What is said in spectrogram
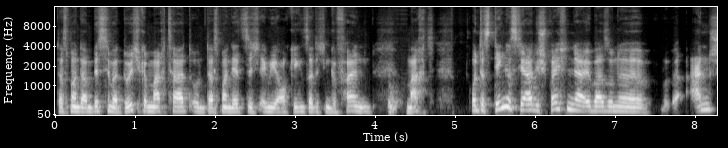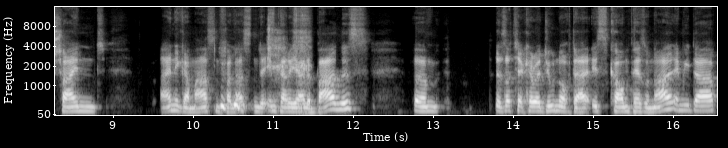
dass man da ein bisschen was durchgemacht hat und dass man jetzt sich irgendwie auch gegenseitig einen Gefallen macht. Und das Ding ist ja, die sprechen ja über so eine anscheinend einigermaßen verlassene imperiale Basis. Ähm, da sagt ja Cara Dune noch, da ist kaum Personal irgendwie da.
